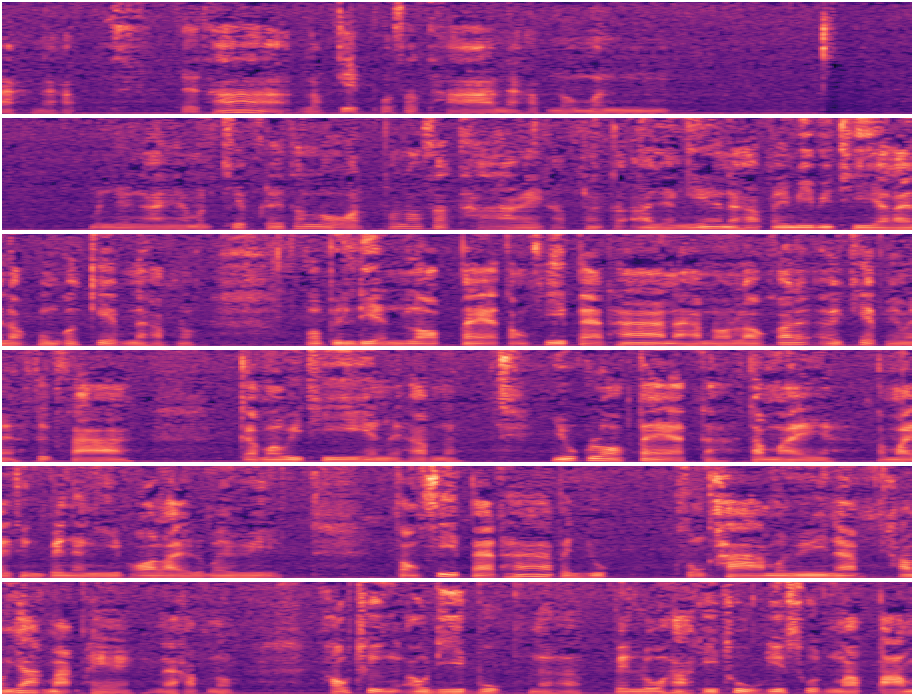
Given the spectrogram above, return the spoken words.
นะนะครับ แต่ถ้าเราเก็บเพราะศรัทธานะครับเนาะมัน มันยังไงอะมันเก็บได้ตลอดเพราะเราศรัทธาไงครับถ้าก็อะอย่างเงี้ยนะครับ ไม่มีวิธีอะไรหรอกผมก็เก็บนะครับเนาะพอเป็นเหรียญรอแปดสองสี่แปดห้านะครับเนาะเราก็เอ้ยเก็บเห็นไหมศึกษากรรมวิธีเห็นไหมครับนะยุครอแปดนะทำไมอะทำไมถึงเป็นอย่างนี้เพราะอะไรรู้ไหมพี่สองสี่แปดห้าเป็นยุคสงครามมันไม่นะเข้ายากหมากแพงนะครับเนาะเขาถึงเอาดีบุกนะครับเป็นโลหะที่ถูกที่สุดมาปั๊ม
